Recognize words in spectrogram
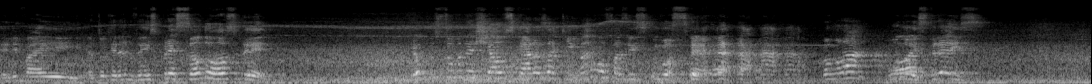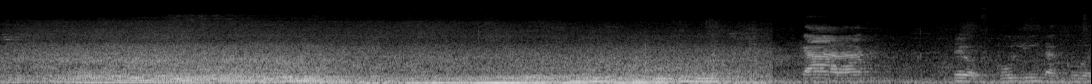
ele vai. Eu tô querendo ver a expressão do rosto dele. Eu costumo deixar os caras aqui, mas não vou fazer isso com você. Vamos lá? Um, dois, três. Linda cor.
